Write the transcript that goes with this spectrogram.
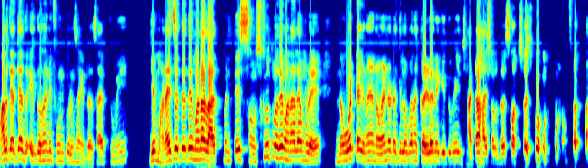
मला त्यातल्या एक दोघांनी फोन करून सांगितलं साहेब तुम्ही जे म्हणायचं ते ते म्हणालात पण ते संस्कृतमध्ये म्हणाल्यामुळे नव्वद टक्के नाही नव्याण्णव टक्के लोकांना कळलं नाही की तुम्ही झाटा हा शब्द शस्प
